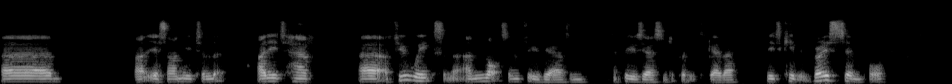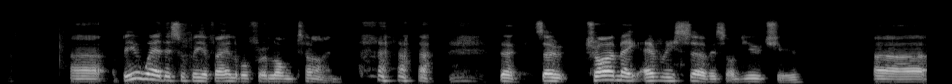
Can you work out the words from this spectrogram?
Um, uh, yes, I need to look, I need to have uh, a few weeks and, and, lots of enthusiasm, enthusiasm to put it together. I need to keep it very simple. Uh, be aware this will be available for a long time. so try and make every service on YouTube uh,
